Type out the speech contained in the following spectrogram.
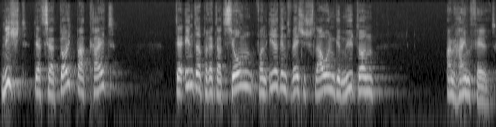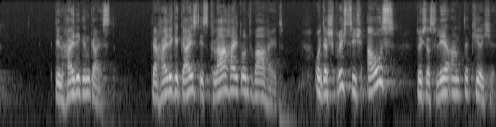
nicht der Zerdeutbarkeit der Interpretation von irgendwelchen schlauen Gemütern anheimfällt, den Heiligen Geist. Der Heilige Geist ist Klarheit und Wahrheit und er spricht sich aus durch das Lehramt der Kirche.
